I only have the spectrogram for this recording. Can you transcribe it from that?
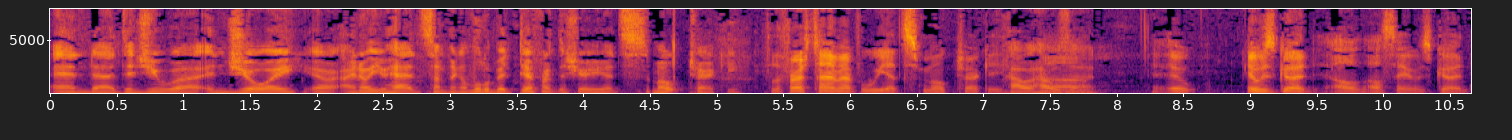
And uh, did you uh, enjoy? Uh, I know you had something a little bit different this year. You had smoked turkey. For the first time ever, we had smoked turkey. How how was Um, that? It it was good. I'll I'll say it was good,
